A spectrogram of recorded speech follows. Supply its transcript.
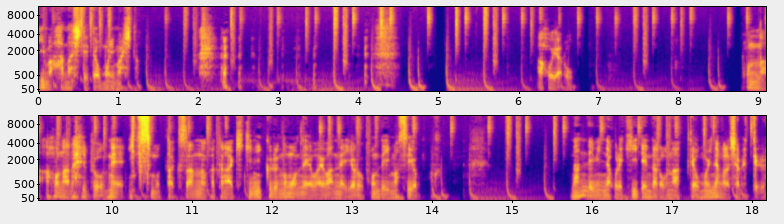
今話してて思いました。アホやろこんなアホなライブをね、いつもたくさんの方が聞きに来るのもね、わいはね、喜んでいますよ。なんでみんなこれ聞いてんだろうなって思いながら喋ってる。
